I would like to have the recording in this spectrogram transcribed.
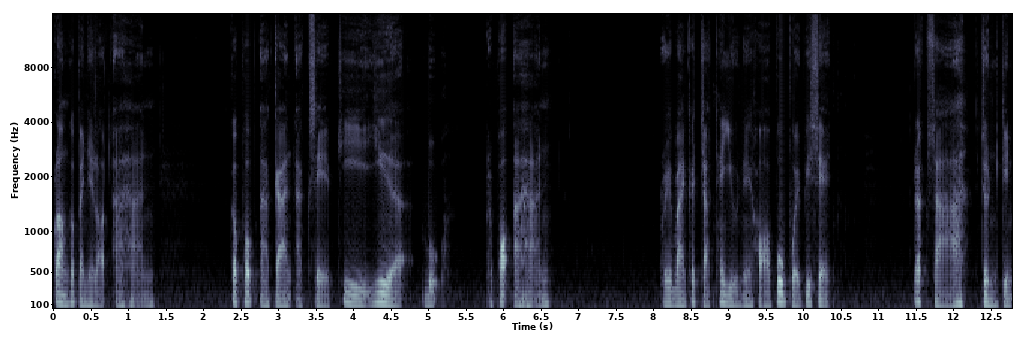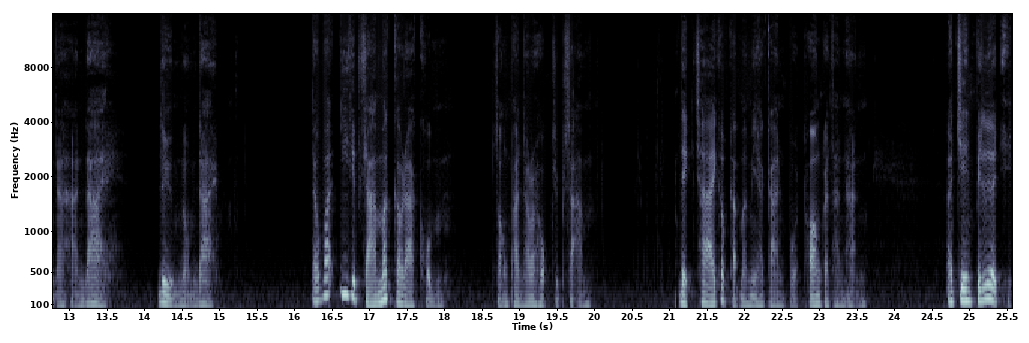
กล้องเข้าไปในหลอดอาหาร ก็พบอาการอักเสบที่เยื่อบุกระเพาะอาหารโรงพยาบาลก็จัดให้อยู่ในหอผู้ป่วยพิเศษ รักษาจนกินอาหารได้ ดื่มนมได้ แต่ว่า 23 มกราคม 2563 เด็กชายก็กลับมามีอาการปวดท้องกระทันหัน อาเจียนไปเลือดอีก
